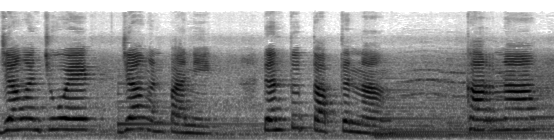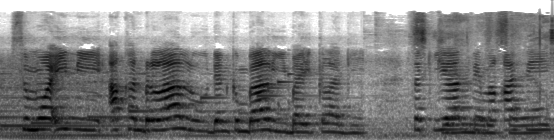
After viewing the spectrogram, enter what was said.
Jangan cuek, jangan panik, dan tetap tenang. Karena semua ini akan berlalu dan kembali baik lagi. Sekian, terima kasih.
